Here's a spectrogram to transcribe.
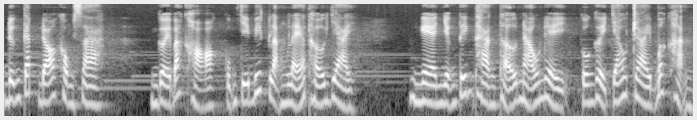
Đứng cách đó không xa, người bác họ cũng chỉ biết lặng lẽ thở dài, nghe những tiếng than thở não nề của người cháu trai bất hạnh.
